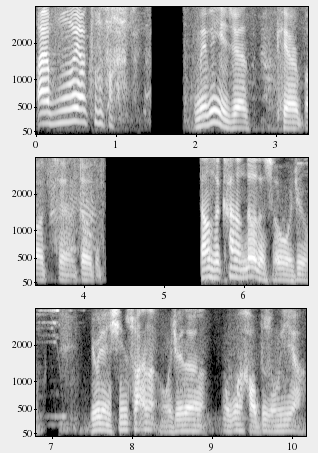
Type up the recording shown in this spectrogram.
哎，不要哭啥子。Maybe you just care about 豆豆。当时看到豆的时候，我就有点心酸了。我觉得我们好不容易啊。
